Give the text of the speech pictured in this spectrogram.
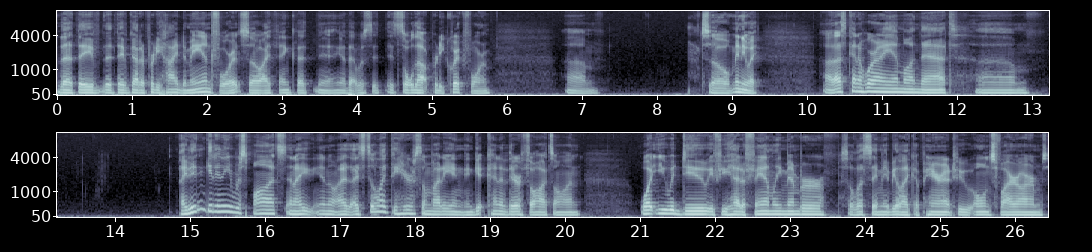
that they've that they've got a pretty high demand for it. So I think that you know that was it, it sold out pretty quick for them. Um, so anyway, uh, that's kind of where I am on that. Um, I didn't get any response, and I you know I, would still like to hear somebody and, and get kind of their thoughts on what you would do if you had a family member. So let's say maybe like a parent who owns firearms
